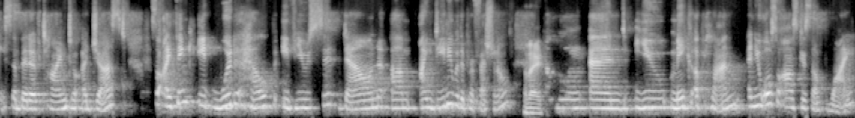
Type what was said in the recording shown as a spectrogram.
takes a bit of time to adjust. So I think it would help if you sit down, um, ideally with a professional, right, um, and you make a plan, and you also ask yourself why.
